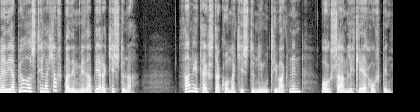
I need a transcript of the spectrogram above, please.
með því að bjóðast til að hjálpa þeim við að bera kistuna. Þannig tekst að koma kistunni út í vagnin og samlittli er hólpin.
